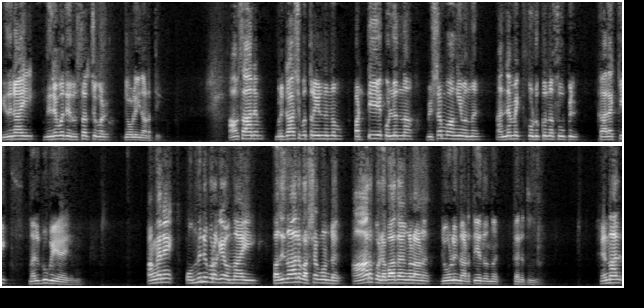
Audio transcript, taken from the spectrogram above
ഇതിനായി നിരവധി റിസർച്ചുകൾ ജോളി നടത്തി. അവസാനം മൃഗാശുപത്രിയിൽ നിന്നും പട്ടിയെ കൊല്ലുന്ന വിഷം വാങ്ങിവന്ന് അന്നമ്മയ്ക്ക് കൊടുക്കുന്ന സൂപ്പിൽ കലക്കി നൽകുകയായിരുന്നു. അങ്ങനെ ഒന്നിനു പുറകെ ഒന്നായി പതിനാല് വർഷം കൊണ്ട് ആറ് കൊലപാതകങ്ങളാണ് ജോളി നടത്തിയതെന്ന് കരുതുന്നു. എന്നാൽ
